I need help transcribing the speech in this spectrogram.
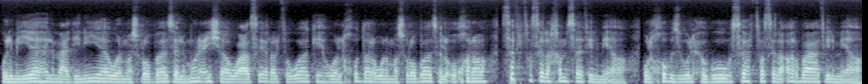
والمياه المعدنية والمشروبات المنعشة وعصير الفواكه والخضر والمشروبات الأخرى 0.5% والخبز والحبوب 0.4%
